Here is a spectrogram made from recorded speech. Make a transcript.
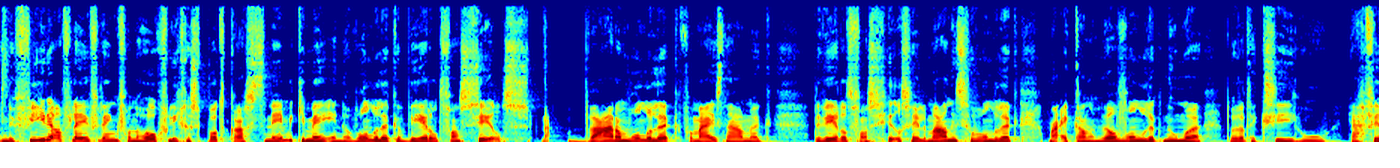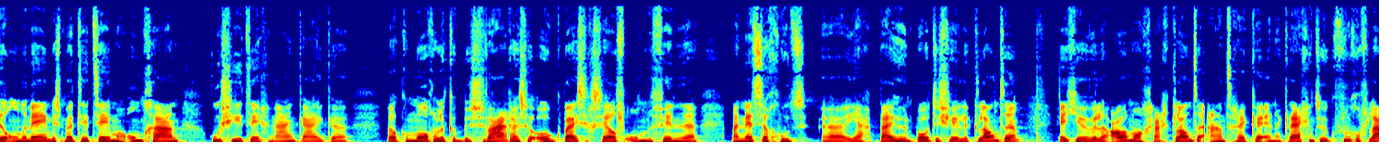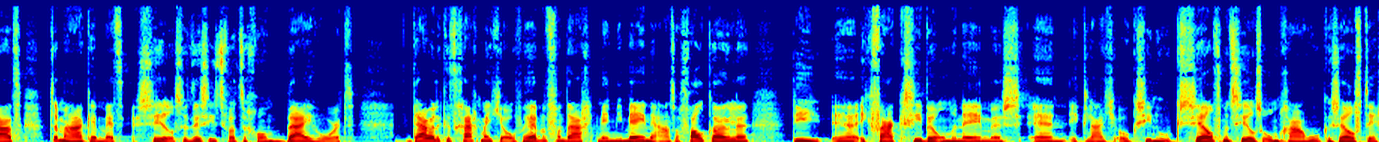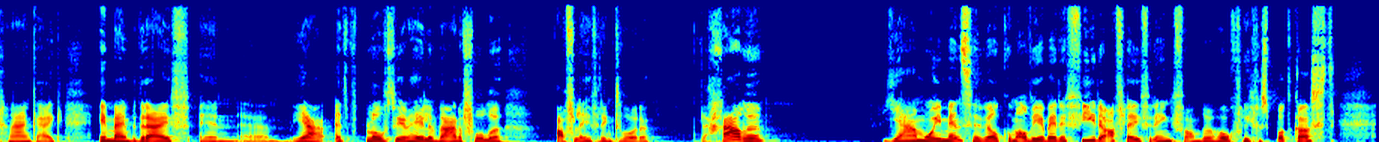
In de vierde aflevering van de Hoogvliegers podcast neem ik je mee in de wonderlijke wereld van sales. Nou, waarom wonderlijk? Voor mij is namelijk de wereld van sales helemaal niet zo wonderlijk, maar ik kan hem wel wonderlijk noemen doordat ik zie hoe ja, veel ondernemers met dit thema omgaan, hoe ze hier tegenaan kijken, welke mogelijke bezwaren ze ook bij zichzelf ondervinden, maar net zo goed uh, ja, bij hun potentiële klanten. Weet je, we willen allemaal graag klanten aantrekken en dan krijg je natuurlijk vroeg of laat te maken met sales. Het is iets wat er gewoon bij hoort. Daar wil ik het graag met je over hebben vandaag. Ik neem je mee in een aantal valkuilen die uh, ik vaak zie bij ondernemers. En ik laat je ook zien hoe ik zelf met sales omga, hoe ik er zelf tegenaan kijk in mijn bedrijf. En uh, ja, het belooft weer een hele waardevolle aflevering te worden. Daar gaan we. Ja, mooie mensen, welkom alweer bij de vierde aflevering van de Hoogvliegers podcast.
